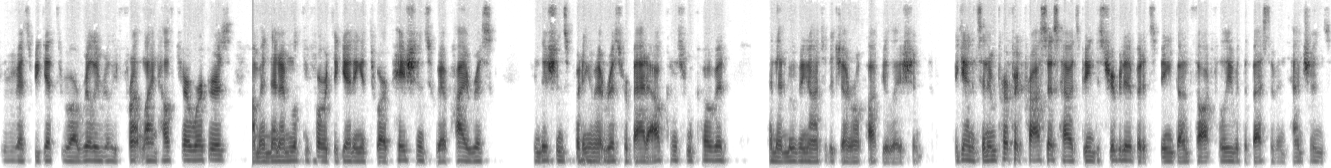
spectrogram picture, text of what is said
through as we get through our really, really frontline healthcare workers. Um, and then I'm looking forward to getting it to our patients who have high risk conditions, putting them at risk for bad outcomes from COVID, and then moving on to the general population. Again, it's an imperfect process how it's being distributed, but it's being done thoughtfully with the best of intentions,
